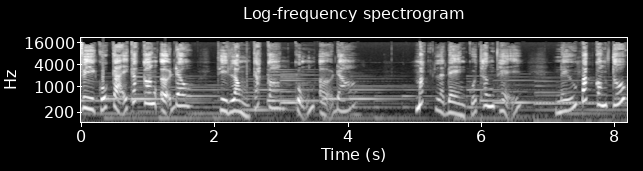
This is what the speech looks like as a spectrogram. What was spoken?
Vì của cải các con ở đâu, thì lòng các con cũng ở đó. Mắt là đèn của thân thể, nếu mắt con tốt,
